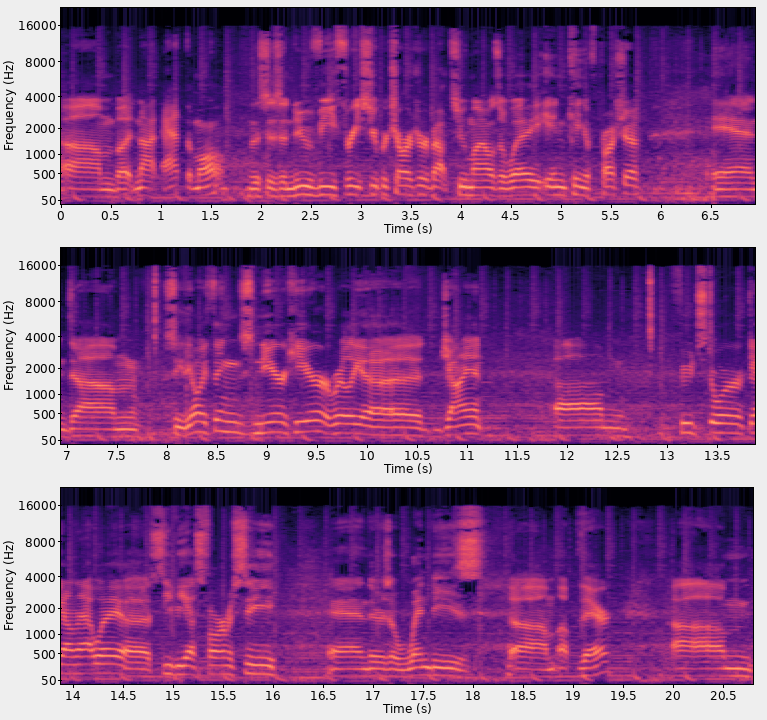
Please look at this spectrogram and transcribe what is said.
um, but not at the mall. This is a new V3 supercharger about two miles away in King of Prussia. And um, see, the only things near here are really a giant um, food store down that way, a CVS pharmacy, and there's a Wendy's um, up there. Um,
